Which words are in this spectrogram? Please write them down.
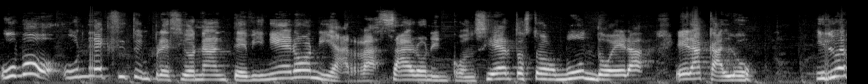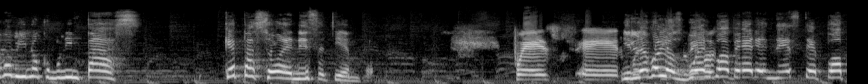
hubo un éxito impresionante, vinieron y arrasaron en conciertos, todo el mundo era, era caló. Y luego vino como un impas. ¿Qué pasó en ese tiempo? Pues... Eh, y pues luego los vuelvo a ver en este pop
